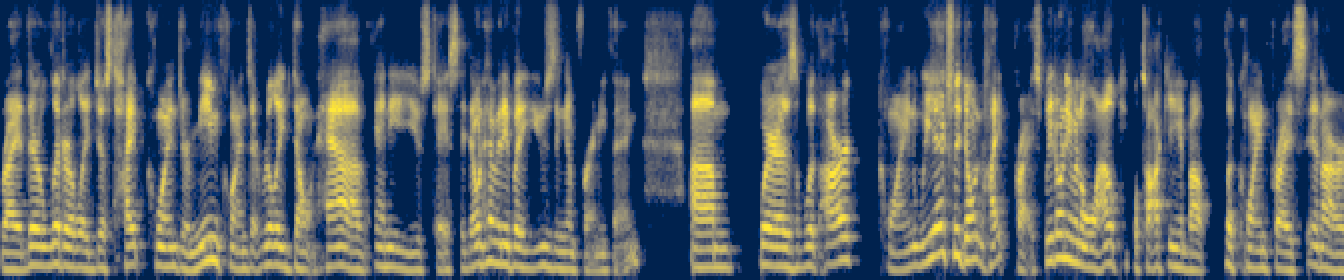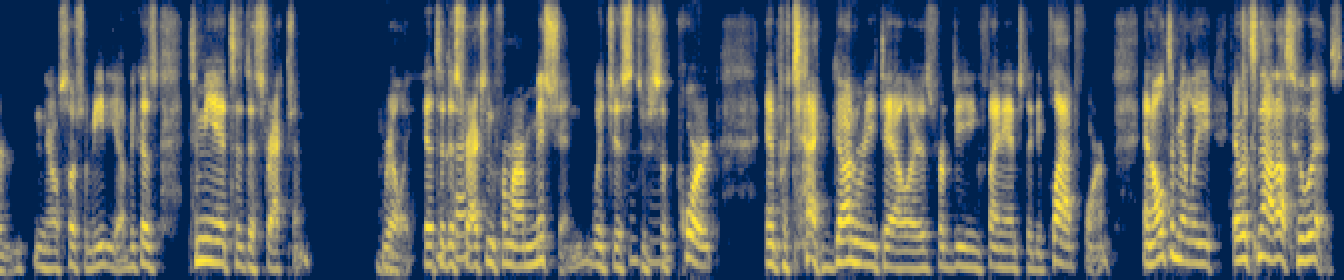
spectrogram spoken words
right? They're literally just hype coins or meme coins that really don't have any use case. They don't have anybody using them for anything. Um, whereas with our coin, we actually don't hype price. We don't even allow people talking about the coin price in our you know social media because to me it's a distraction. Mhm. Really, it's a distraction from our mission, which is to Mhm. support and protect gun retailers from being financially deplatformed. And ultimately, if it's not us, who is?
